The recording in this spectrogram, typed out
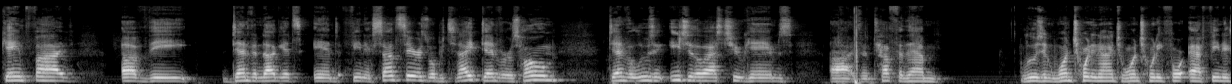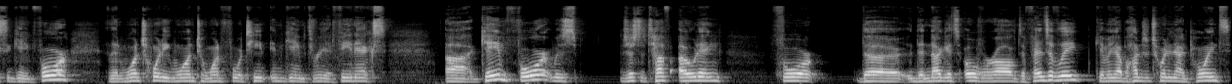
game five of the Denver Nuggets and Phoenix Suns series will be tonight. Denver is home. Denver losing each of the last two games. Uh, it's been tough for them. Losing 129 to 124 at Phoenix in game four, and then 121 to 114 in game three at Phoenix. Uh, game four was just a tough outing for the the Nuggets overall defensively, giving up 129 points.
